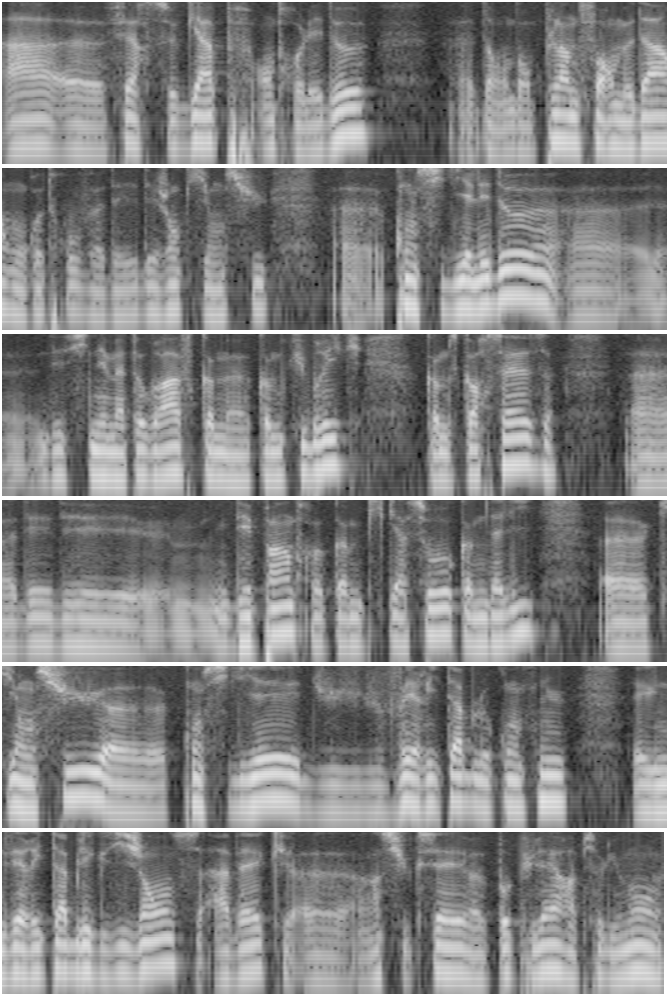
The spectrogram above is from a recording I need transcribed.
à euh, faire ce gap entre les deux. Euh, dans, plein de formes d'art, on retrouve des, gens qui ont su concilier les deux, des cinématographes comme, Kubrick, comme Scorsese, euh, des, des, peintres comme Picasso, comme Dali, euh, qui ont su euh, concilier du véritable contenu et une véritable exigence avec un succès populaire absolument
